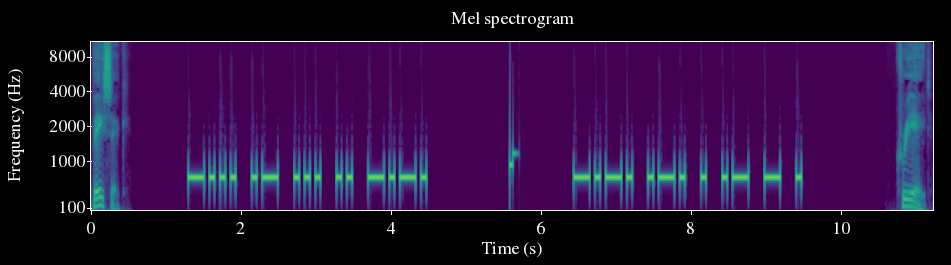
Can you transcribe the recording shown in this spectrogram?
Basic. Create.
